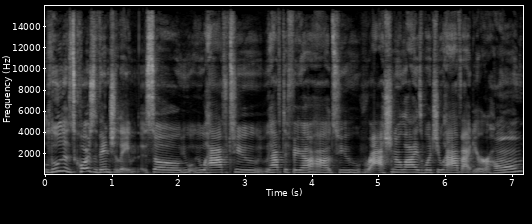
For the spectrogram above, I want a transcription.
lose its course eventually. So you, you have to you have to figure out how to rationalize what you have at your home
